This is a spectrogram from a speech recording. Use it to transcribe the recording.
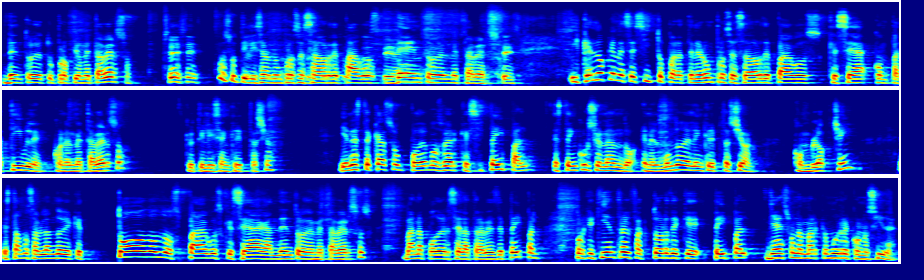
dentro de tu propio metaverso. Sí, sí. Pues utilizando un procesador de pagos dentro del metaverso. ¿Y qué es lo que necesito para tener un procesador de pagos que sea compatible con el metaverso? Que utilice encriptación. Y en este caso podemos ver que si PayPal está incursionando en el mundo de la encriptación con blockchain, Estamos hablando de que todos los pagos que se hagan dentro de metaversos van a poder ser a través de PayPal, porque aquí entra el factor de que PayPal ya es una marca muy reconocida.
